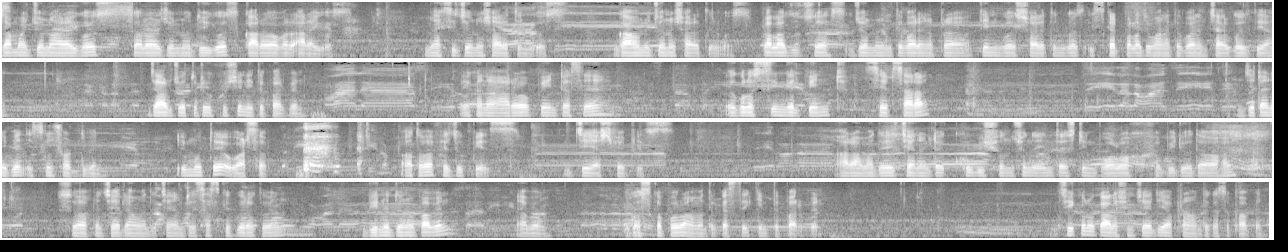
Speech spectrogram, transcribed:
জামার জন্য আড়াই গজ সালোয়ার জন্য দুই গজ, কারও আবার আড়াই গজ। ম্যাক্সির জন্য সাড়ে তিন গজ, গাউনের জন্য সাড়ে তিন গজ, প্লাজোর জন্য নিতে পারেন আপনারা তিন গজ, সাড়ে তিন গজ, স্কার্ট প্লাজো বানাতে পারেন চার গজ দেওয়া যার যতটুকু খুশি নিতে পারবেন। এখানে আরও প্রিন্ট আছে। এগুলো সিঙ্গেল প্রিন্ট সেট ছাড়া। যেটা নেবেন স্ক্রিনশট দিবেন। ইমোতে হোয়াটসঅ্যাপ অথবা Facebook page J S fabrics আর আমাদের এই চ্যানেলটা খুবই সুন্দর সুন্দর ইন্টারেস্টিং বড় ভিডিও দেওয়া হয়। সো আপনি চাইলে আমাদের চ্যানেলটি সাবস্ক্রাইব করে রাখতে পারেন, বিনোদনও পাবেন এবং গস কাপড়ও আমাদের কাছ থেকে কিনতে পারবেন। যে কোনো কালেকশন চাইলে আপনারা আমাদের কাছে পাবেন।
